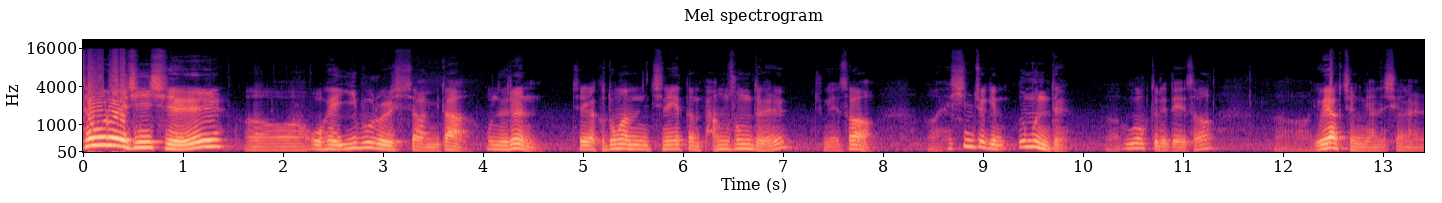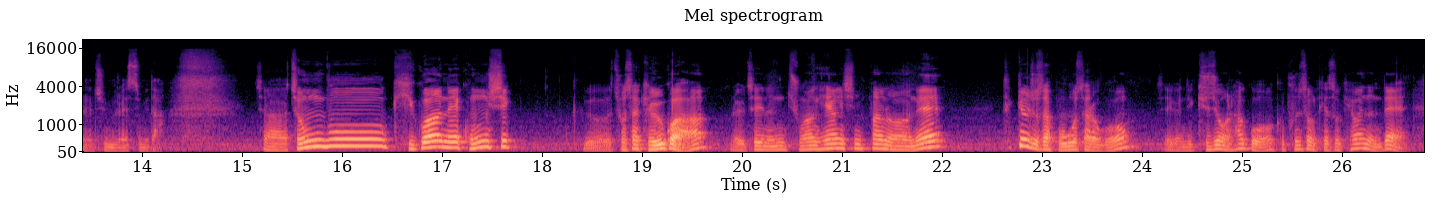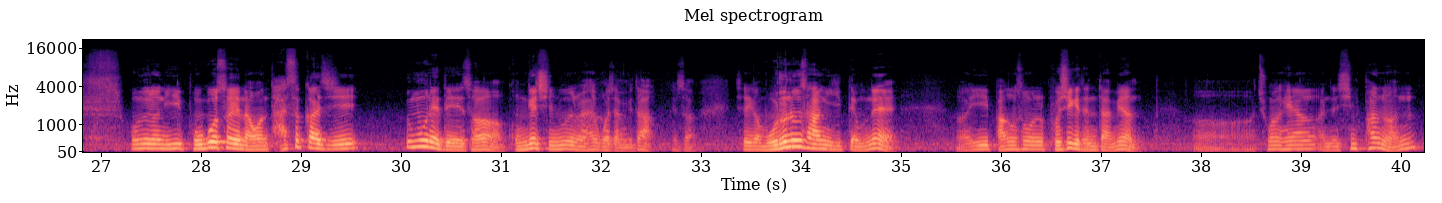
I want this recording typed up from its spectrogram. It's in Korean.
세월호의 진실 어, 5회 2부를 시작합니다. 오늘은 저희가 그동안 진행했던 방송들 중에서 어, 핵심적인 의문들, 어, 의혹들에 대해서 어, 요약 정리하는 시간을 준비를 했습니다. 자, 정부 기관의 공식 그 조사 결과를 저희는 중앙해양심판원의 특별조사 보고서라고 저희가 이제 규정을 하고 그 분석을 계속 해왔는데 오늘은 이 보고서에 나온 다섯 가지 의문에 대해서 공개 질문을 하고자 합니다. 그래서 저희가 모르는 사항이기 때문에 어, 이 방송을 보시게 된다면 어, 중앙해양안전심판원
